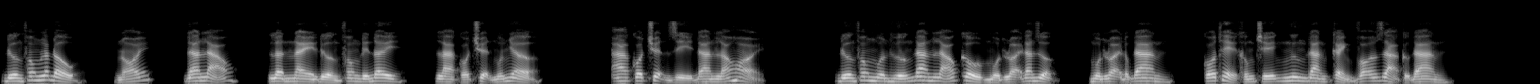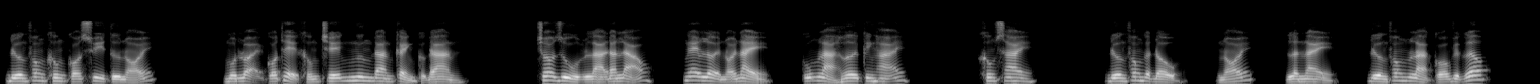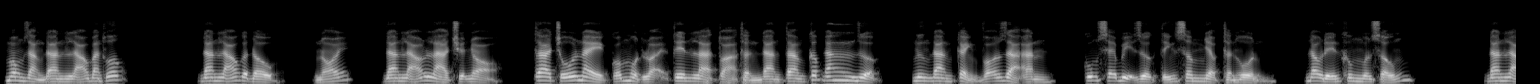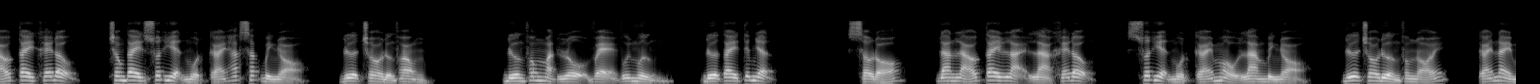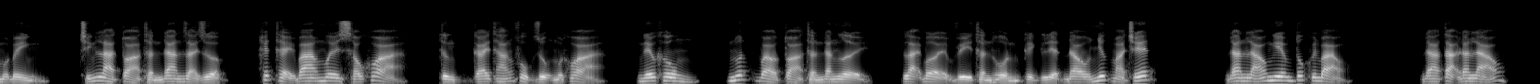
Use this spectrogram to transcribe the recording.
Đường phong lắc đầu, nói, đan lão, lần này đường phong đến đây, là có chuyện muốn nhờ. a có chuyện gì đan lão hỏi. Đường phong muốn hướng đan lão cầu một loại đan dược, một loại độc đan, có thể khống chế ngưng đan cảnh võ giả cực đan. Đường phong không có suy tư nói. Một loại có thể khống chế ngưng đan cảnh cực đan. Cho dù là đan lão, nghe lời nói này, cũng là hơi kinh hãi. Không sai. Đường phong gật đầu, nói, lần này, đường phong là có việc gấp, mong rằng đan lão ban thuốc. Đan lão gật đầu, nói, đan lão là chuyện nhỏ, ta chỗ này có một loại tên là tỏa thần đan tam cấp đan dược, ngưng đan cảnh võ giả ăn, cũng sẽ bị dược tính xâm nhập thần hồn, đau đến không muốn sống. Đan lão tay khẽ động, trong tay xuất hiện một cái hát sắc bình nhỏ, đưa cho đường phong. Đường phong mặt lộ vẻ vui mừng, đưa tay tiếp nhận. Sau đó, đan lão tay lại là khẽ động, xuất hiện một cái màu lam bình nhỏ, đưa cho đường phong nói, cái này một bình, chính là tỏa thần đan giải dược, hết thể ba mươi sáu khỏa, từng cái tháng phục dụng một khỏa, nếu không, nuốt vào tỏa thần đan người, lại bởi vì thần hồn kịch liệt đau nhức mà chết. Đan lão nghiêm túc khuyên bảo. đa tạ đan lão.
